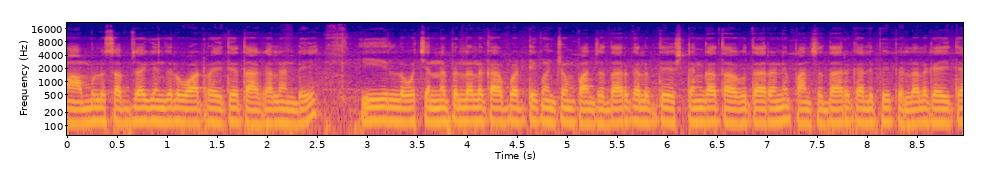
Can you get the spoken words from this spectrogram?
మామూలు సబ్జా గింజల వాటర్ అయితే తాగాలండి. వీళ్ళు చిన్నపిల్లలు కాబట్టి కొంచెం పంచదార కలిపితే ఇష్టంగా తాగుతారని పంచదార కలిపి పిల్లలకి అయితే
